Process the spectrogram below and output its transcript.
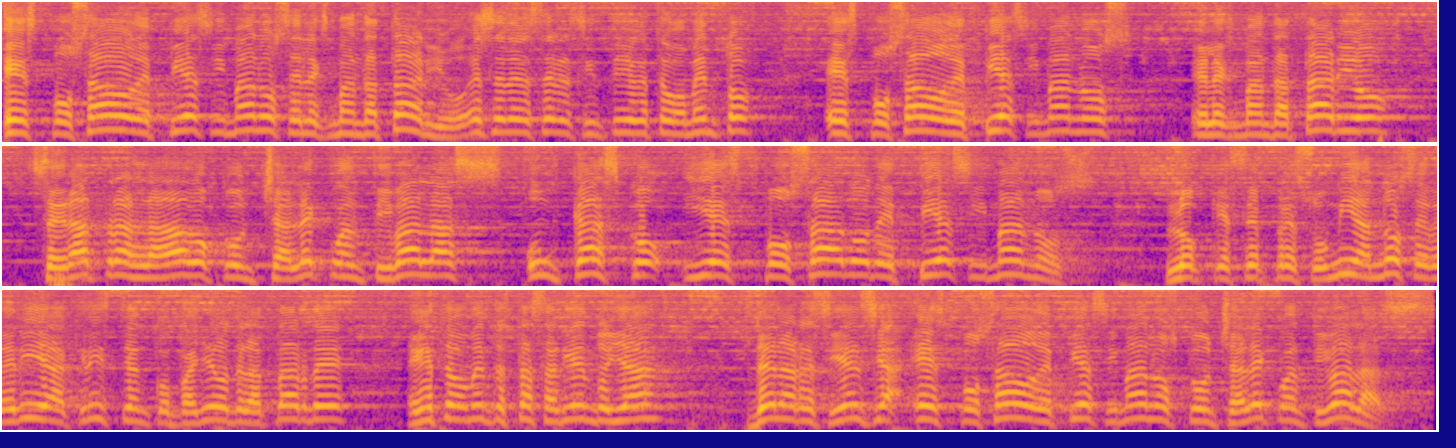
Esposado de pies y manos el exmandatario. Ese debe ser el sentido en este momento. Esposado de pies y manos el exmandatario. Será trasladado con chaleco antibalas, un casco y esposado de pies y manos. Lo que se presumía no se vería, Cristian, compañeros de la tarde. En este momento está saliendo ya de la residencia esposado de pies y manos con chaleco antibalas.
